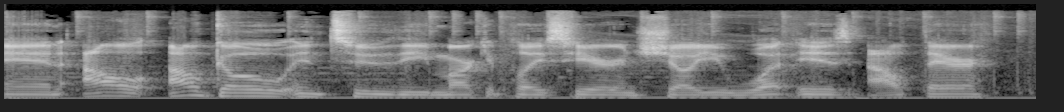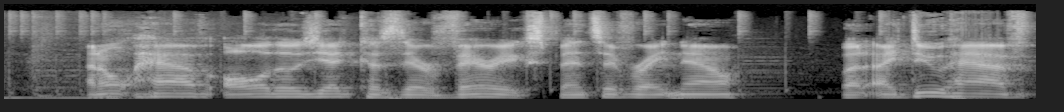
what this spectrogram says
And I'll I'll go into the marketplace here and show you what is out there. I don't have all of those yet because they're very expensive right now, but I do have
